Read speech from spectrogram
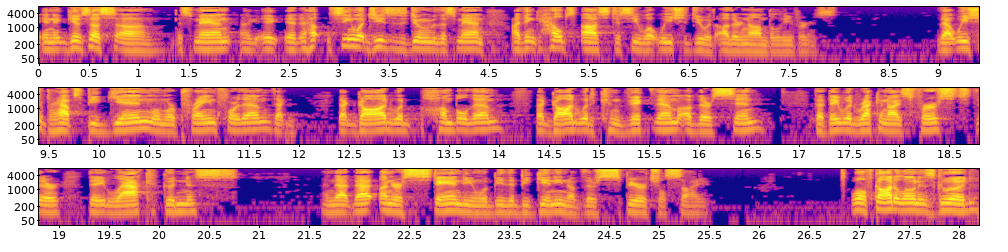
and it gives us um, this man uh, it, it help, seeing what jesus is doing with this man i think helps us to see what we should do with other non-believers that we should perhaps begin when we're praying for them that, that god would humble them that god would convict them of their sin that they would recognize first their, they lack goodness, and that that understanding would be the beginning of their spiritual sight. Well, if God alone is good,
